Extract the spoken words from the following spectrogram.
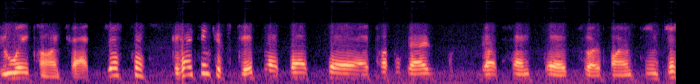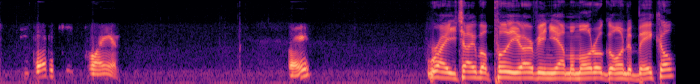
two way contract just to, because I think it's good that, that uh, a couple guys got sent uh, to our farm team. Just, you got to keep playing. Right? Right. You talking about Puljujarvi and Yamamoto going to Baco?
